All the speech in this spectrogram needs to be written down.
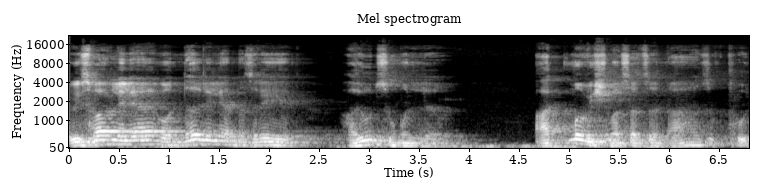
विस्फारलेल्या गोंधळलेल्या नजरेत हळूच उमललं. आत्मविश्वासाचं नाजूक फूल.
